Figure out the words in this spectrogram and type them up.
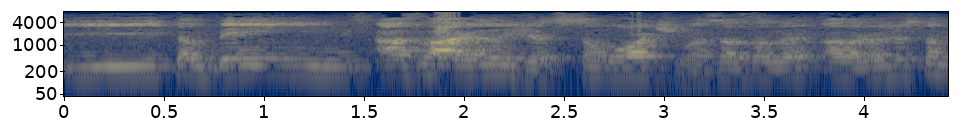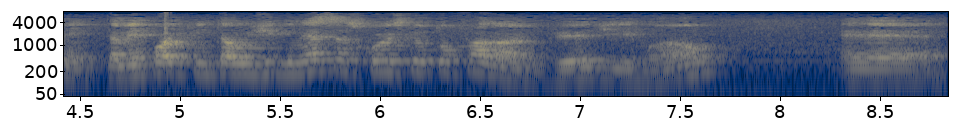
E também as laranjas são ótimas, as, laranjas também. Também pode pintar o jig nessas cores que eu estou falando, verde, limão. É,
